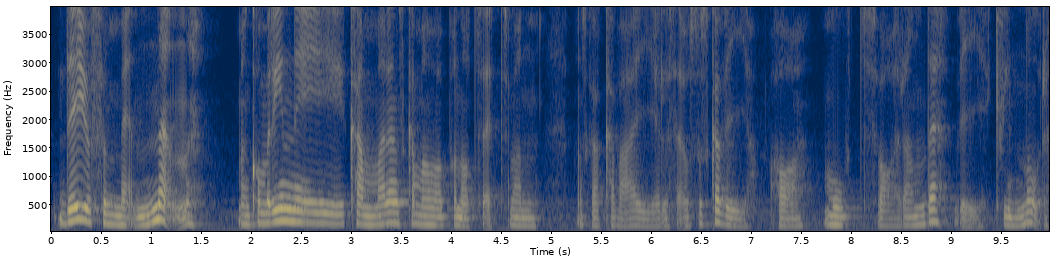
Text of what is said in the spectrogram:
det är ju för männen. Man kommer in i kammaren ska man vara på något sätt, man, man ska ha kavaj eller så, och så ska vi ha motsvarande, vi kvinnor.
